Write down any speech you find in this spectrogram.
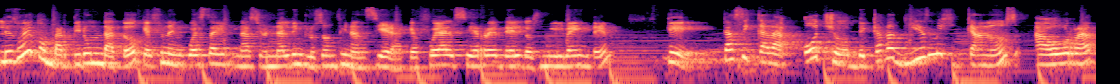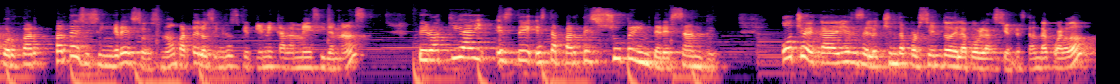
Les voy a compartir un dato que es una encuesta nacional de inclusión financiera que fue al cierre del 2020, que casi cada 8 de cada 10 mexicanos ahorra por par parte de sus ingresos, ¿no? Parte de los ingresos que tiene cada mes y demás. Pero aquí hay este, esta parte súper interesante. 8 de cada 10 es el 80% de la población, ¿están de acuerdo?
